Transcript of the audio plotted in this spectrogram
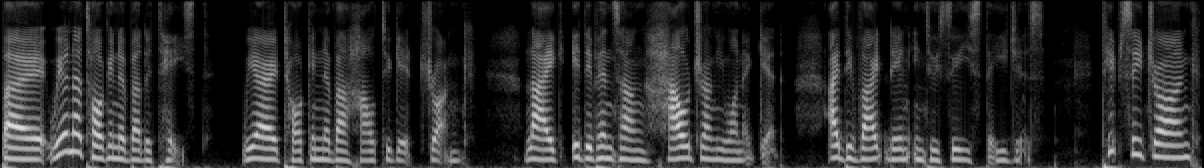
But we are not talking about the taste we are talking about how to get drunk. Like, it depends on how drunk you want to get. I divide them into three stages tipsy drunk,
